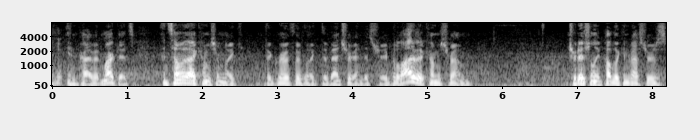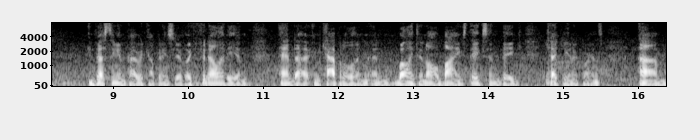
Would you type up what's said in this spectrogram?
mm-hmm. in private markets and some of that comes from like the growth of like the venture industry, but a lot of it comes from traditionally public investors investing in private companies. So you have like Fidelity and and, uh, and Capital and, and, Wellington all buying stakes in big tech unicorns. Um,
